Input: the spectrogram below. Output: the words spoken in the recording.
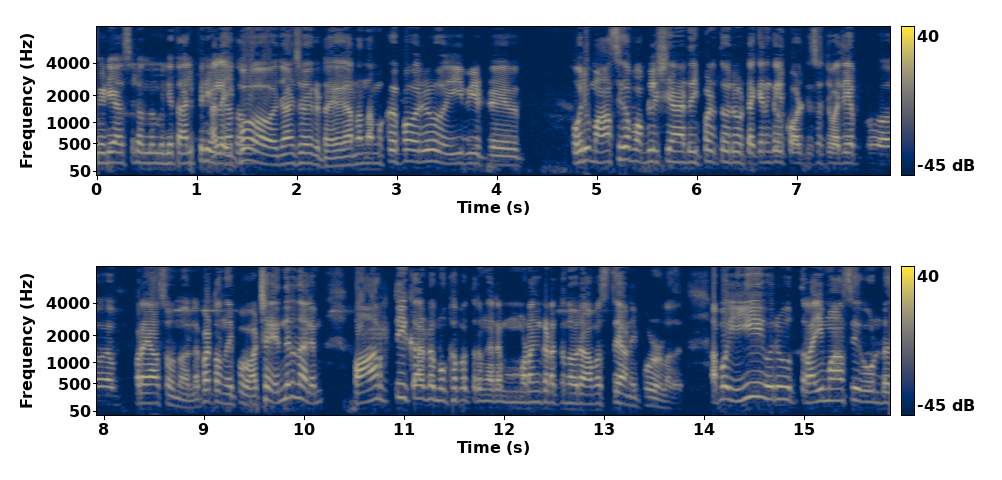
മീഡിയാസിലൊന്നും വലിയ താല്പര്യം ഇപ്പോ ഞാൻ ചോദിക്കട്ടെ. കാരണം നമുക്കിപ്പോൾ ഒരു ഈ ഒരു മാസിക പബ്ലിഷ് ചെയ്യാനായിട്ട് ഇപ്പോഴത്തെ ഒരു ടെക്നിക്കൽ ക്വാളിറ്റീസ് വെച്ച് വലിയ പ്രയാസമൊന്നുമല്ല. പെട്ടെന്ന് ഇപ്പോൾ പക്ഷേ എന്നിരുന്നാലും പാർട്ടിക്കാരുടെ മുഖപത്രം വരെ മുടങ്ങിക്കിടക്കുന്ന ഒരു അവസ്ഥയാണ് ഇപ്പോഴുള്ളത്. അപ്പോൾ ഈ ഒരു ത്രൈമാസിക കൊണ്ട്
